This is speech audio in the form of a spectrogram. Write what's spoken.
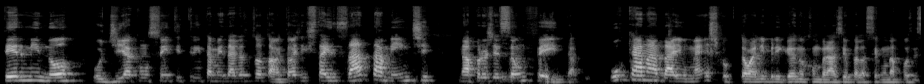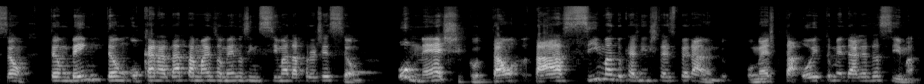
terminou o dia com 130 medalhas no total. Então, a gente está exatamente na projeção feita. O Canadá e o México, que estão ali brigando com o Brasil pela segunda posição, também estão. O Canadá está mais ou menos em cima da projeção. O México está tá acima do que a gente está esperando. O México está oito medalhas acima,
